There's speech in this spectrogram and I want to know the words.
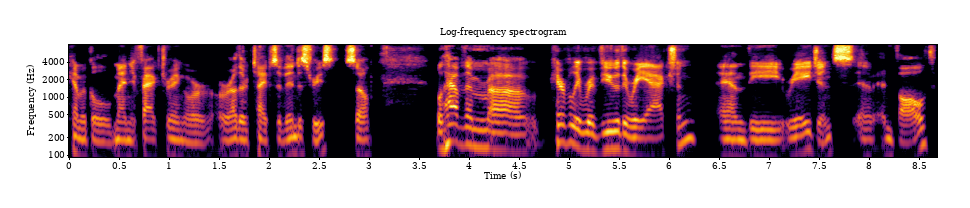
chemical manufacturing or, or other types of industries. So we'll have them carefully review the reaction and the reagents involved.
